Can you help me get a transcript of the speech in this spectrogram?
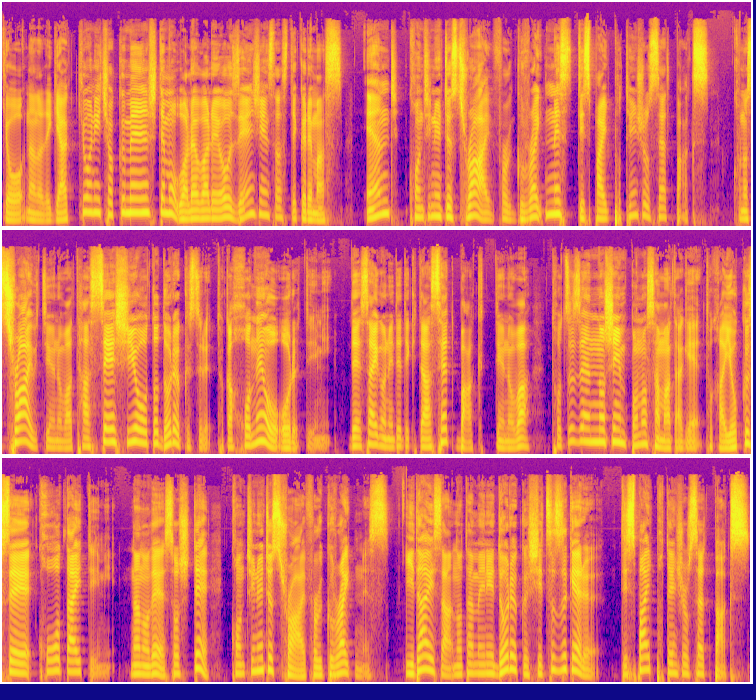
境なので逆境に直面しても我々を前進させてくれます and continue to strive for greatness despite potential setbacks この strive っていうのは達成しようと努力するとか骨を折るっていう意味で最後に出てきた setback っていうのは突然の進歩の妨げとか抑制後退っていう意味。なのでそして continue to strive for greatness 偉大さのために努力し続ける despite potential setbacks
